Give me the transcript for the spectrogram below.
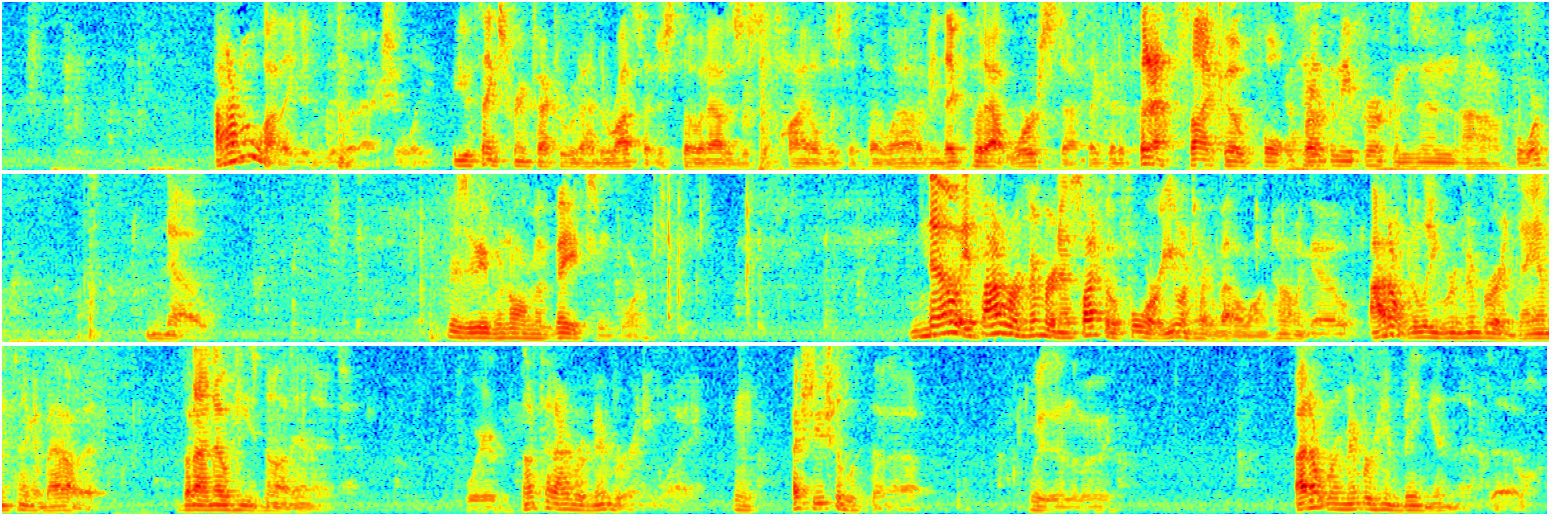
I don't know why they didn't do it. Actually, you think Scream Factory would have had the rights to just throw it out as just a title, just to throw out. I mean, they put out worse stuff. They could have put out Psycho Four. Is Anthony Perkins in uh, four? No, Is it even Norman Bates in four? no. If I remember, now Psycho Four, you want to talk about a long time ago. I don't really remember a damn thing about it, but I know he's not in it. It's weird. Not that I remember anyway. Hmm. Actually, you should look that up. Who's in the movie? I don't remember him being in that though.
